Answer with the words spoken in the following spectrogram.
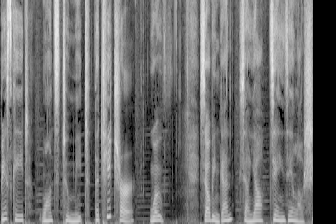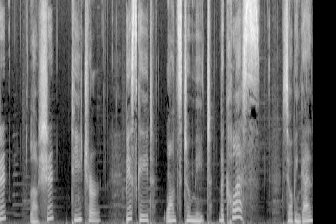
Biscuit wants to meet the teacher. Wolf. 小饼干想要见一见老师。老师，teacher. Biscuit wants to meet the class. 小饼干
